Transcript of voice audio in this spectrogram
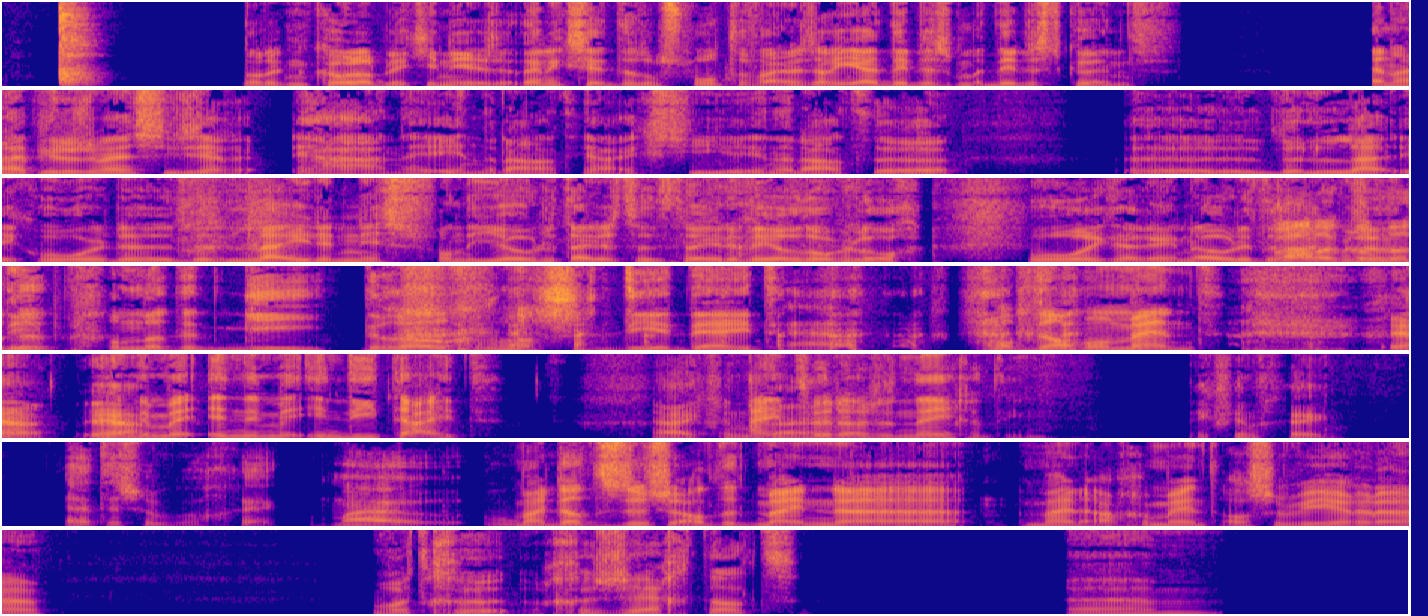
Dat ik een cola blikje neerzet. En ik zet dit op Spotify en dan zeg ik, ja, dit is, dit is kunst. En dan heb je dus mensen die zeggen, ja, nee, inderdaad. Ja, ik zie inderdaad, eh, eh, de, ik hoor de, de lijdenis van de joden tijdens de Tweede Wereldoorlog. Hoor ik daarin. Oh, dit raakt me zo omdat diep. het, omdat het Guy droog was die het deed. Ja, Op dat moment. Ja, ja. In, de- in, de- in die tijd. ja ik, vind Eind raar. 2019. ik vind het gek. ja, het is ook wel gek. Maar, hoe- Maar dat is dus altijd mijn, eh, mijn argument als er weer eh, wordt ge- gezegd dat ehm,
